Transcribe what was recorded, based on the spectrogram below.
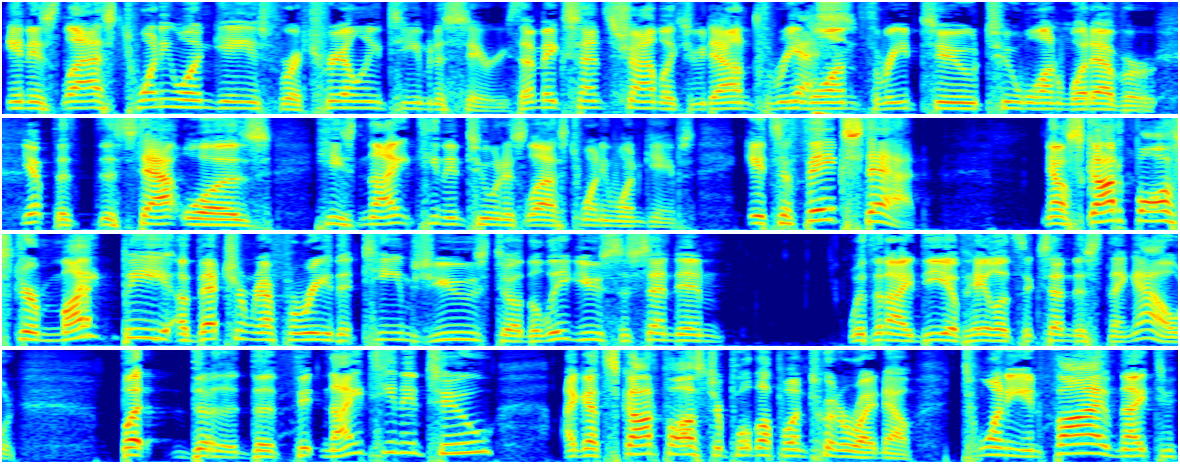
in his last 21 games for a trailing team in a series. That makes sense, Sean? Like if you're down 3 Yes. 1, 3 2, 2 1, whatever. Yep. The, the stat was he's 19 and 2 in his last 21 games. It's a fake stat. Now, Scott Foster might be a veteran referee that teams used to, the league used to send in with an idea of, hey, let's extend this thing out. But the the 19 and 2, I got Scott Foster pulled up on Twitter right now. 20 and 5, 19.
